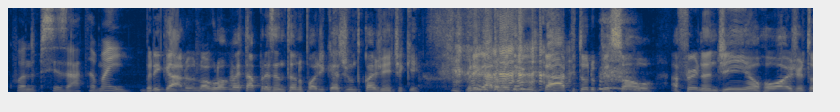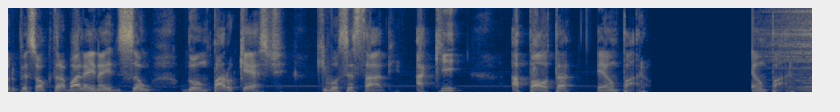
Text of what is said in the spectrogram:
Quando precisar, tamo aí. Obrigado. Logo, logo vai estar apresentando o podcast junto com a gente aqui. Obrigado, Rodrigo Cap, todo o pessoal, a Fernandinha, o Roger, todo o pessoal que trabalha aí na edição do Amparo Cast. Que você sabe, aqui a pauta é amparo. É amparo.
